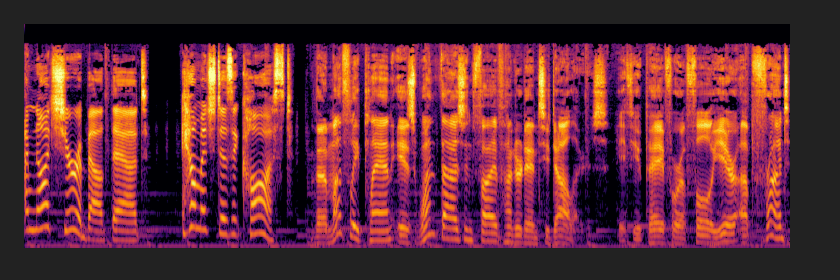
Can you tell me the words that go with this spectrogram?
I'm not sure about that. How much does it cost? The monthly plan is $1,500 NT. If you pay for a full year up front,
